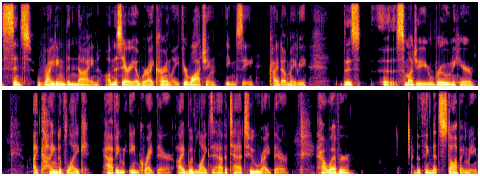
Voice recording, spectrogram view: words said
since writing the nine on this area where I currently, if you're watching, you can see kind of maybe this uh, smudgy rune here, I kind of like having ink right there. I would like to have a tattoo right there. However, the thing that's stopping me,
